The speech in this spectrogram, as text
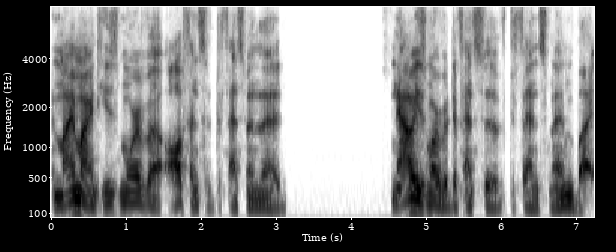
in my mind, he's more of an offensive defenseman than a, now he's more of a defensive defenseman, but,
